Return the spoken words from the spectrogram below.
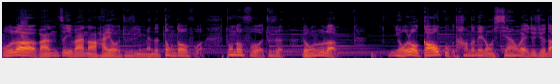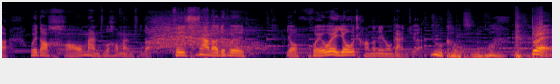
除了丸子以外呢，还有就是里面的冻豆腐。冻豆腐就是融入了牛肉高骨汤的那种鲜味，就觉得味道好满足，好满足的。所以吃下呢就会有回味悠长的那种感觉，入口即化。对。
